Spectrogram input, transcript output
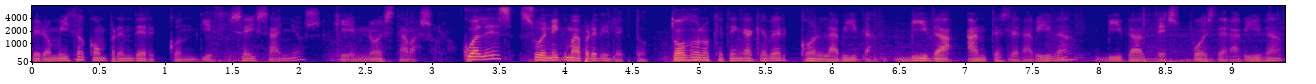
pero me hizo comprender con 16 años que no estaba solo. ¿Cuál es su enigma predilecto? Todo lo que tenga que ver con la vida, vida antes de la vida, vida después de la vida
